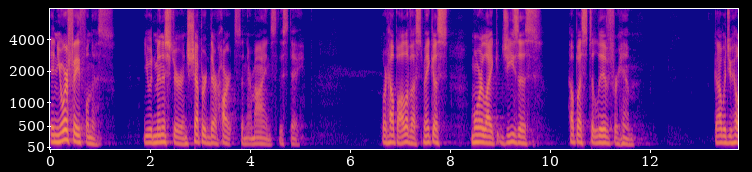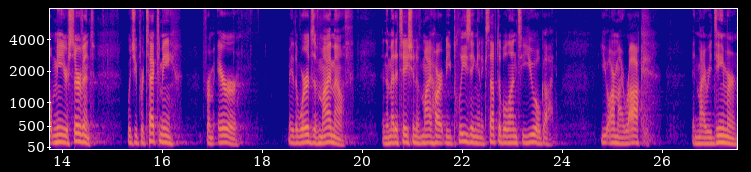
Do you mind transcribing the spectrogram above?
in your faithfulness, you would minister and shepherd their hearts and their minds this day. Lord, help all of us. Make us more like Jesus. Help us to live for him. God, would you help me, your servant? Would you protect me from error? May the words of my mouth and the meditation of my heart be pleasing and acceptable unto you, O God. You are my rock and my redeemer.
